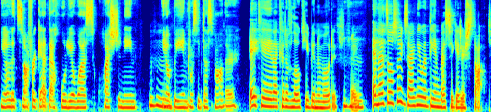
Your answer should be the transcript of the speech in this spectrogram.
you know, let's not forget that Julio was questioning, Mhm. you know, being Rosita's father. AKA, that could have low key been a motive, right? Mhm. And that's also exactly what the investigators thought.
